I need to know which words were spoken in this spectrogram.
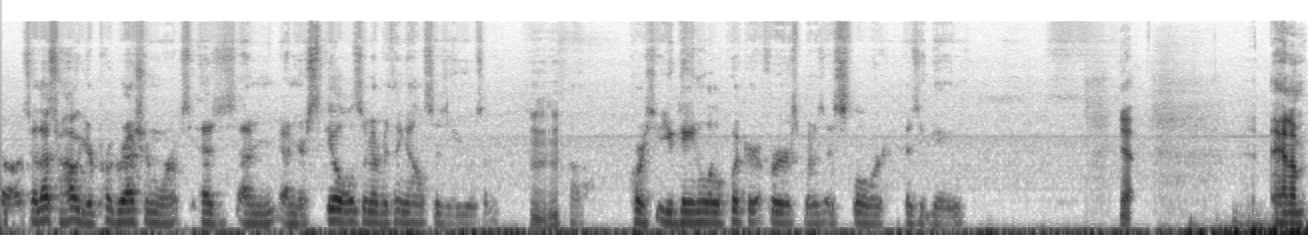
Uh, so that's how your progression works as on, on your skills and everything else as you use them. hmm Of course, you gain a little quicker at first, but it's, it's slower as you gain. Yeah, and I'm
